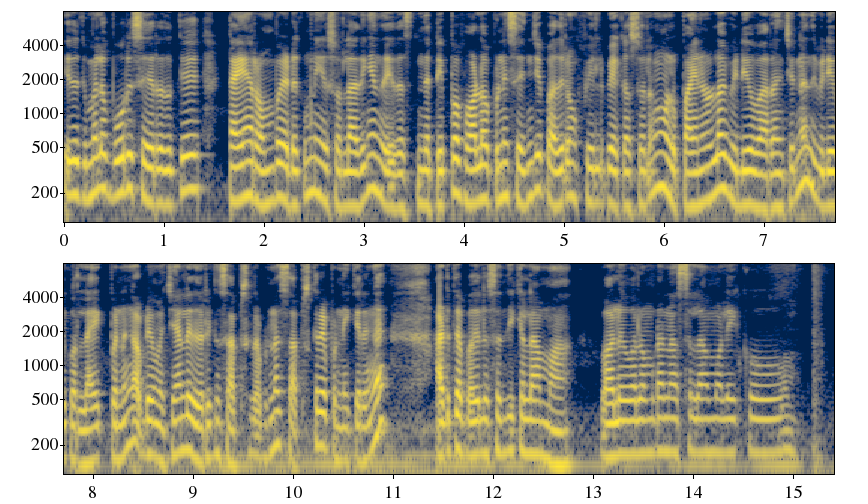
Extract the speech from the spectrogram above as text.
இதுக்கு மேலே பூரி செய்கிறதுக்கு டைம் ரொம்ப எடுக்கும்னு நீங்கள் சொல்லாதீங்க. இந்த இதை இந்த டிப்பை ஃபாலோ பண்ணி செஞ்சு பார்த்துட்டு உங்கள் ஃபீல் பேக்க சொல்லுங்கள் உங்களுக்கு பயனுள்ள வீடியோ வரஞ்சுன்னா இந்த வீடியோக்கு ஒரு லைக் பண்ணுங்கள் அப்படியே நம்ம சேனல் இது வரைக்கும் சப்ஸ்கிரைப் பண்ணால் சப்ஸ்கிரைப் பண்ணிக்கிறேங்க. அடுத்த பதிவில் சந்திக்கலாமா? வலு வளமுடன். அஸ்லாம் வலைக்கும்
